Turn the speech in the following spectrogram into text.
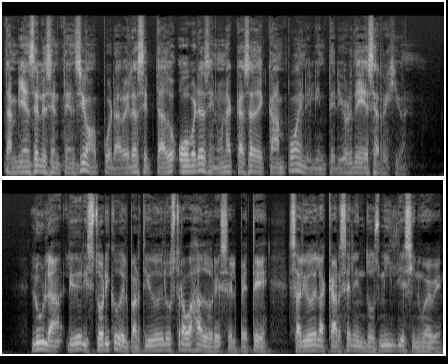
También se le sentenció por haber aceptado obras en una casa de campo en el interior de esa región. Lula, líder histórico del Partido de los Trabajadores, el PT, salió de la cárcel en 2019.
